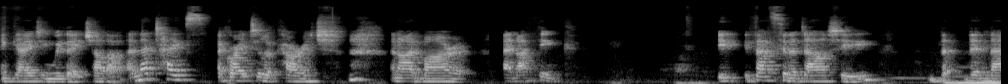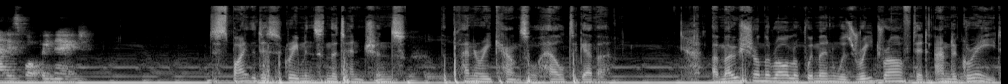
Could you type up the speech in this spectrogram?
engaging with each other. And that takes a great deal of courage, and I admire it. And I think if, if that's synodality, th- then that is what we need. Despite the disagreements and the tensions, the plenary council held together. A motion on the role of women was redrafted and agreed,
